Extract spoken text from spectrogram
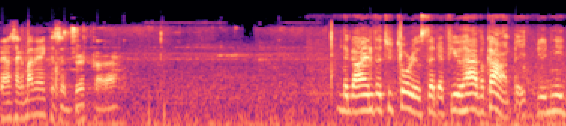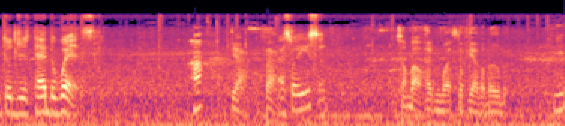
Be honest, I could probably make this a drift car. The guy in the tutorial said if you have a compass, you need to just head west. Huh? Yeah, fact. That's what he said. Something about heading west if you have a boob. Hmm?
